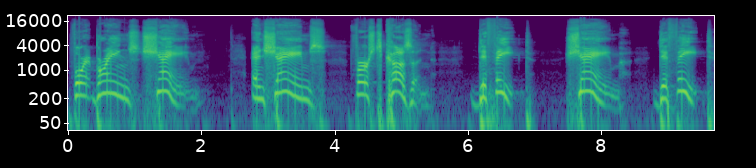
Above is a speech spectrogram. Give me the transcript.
for it brings shame, and shame's first cousin defeat, shame, defeat,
